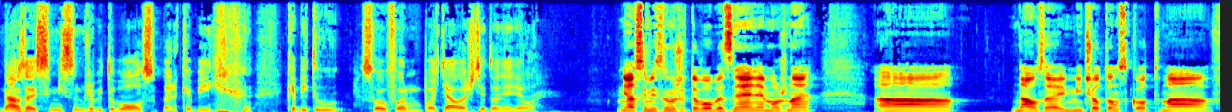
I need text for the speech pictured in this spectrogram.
naozaj si myslím, že by to bolo super, keby, keby tú svoju formu poťal ešte do nedele. Ja si myslím, že to vôbec nie je nemožné. A naozaj Mitchelton Scott má v,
